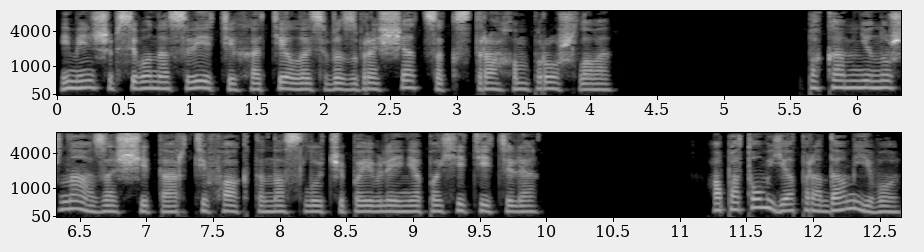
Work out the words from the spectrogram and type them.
и меньше всего на свете хотелось возвращаться к страхам прошлого. Пока мне нужна защита артефакта на случай появления похитителя. А потом я продам его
